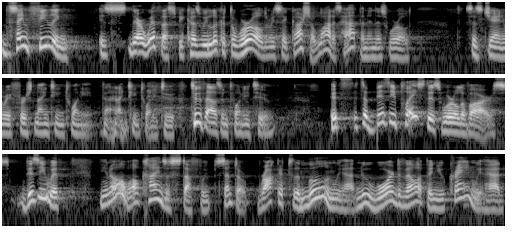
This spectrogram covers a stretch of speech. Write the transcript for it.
the same feeling is there with us because we look at the world and we say, gosh, a lot has happened in this world since January 1st, 1920, 1922, 2022. It's, it's a busy place, this world of ours. Busy with you know, all kinds of stuff. We sent a rocket to the moon. We had new war develop in Ukraine. We've had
